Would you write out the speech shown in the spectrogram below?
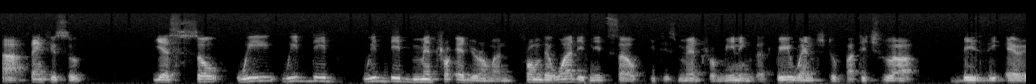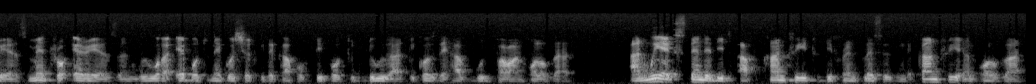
Uh, thank you, Sue. Yes, so we we did we did Metro Eduroam, from the word in itself, it is Metro, meaning that we went to particular busy areas, metro areas, and we were able to negotiate with a couple of people to do that because they have good power and all of that. And we extended it up country to different places in the country and all of that.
